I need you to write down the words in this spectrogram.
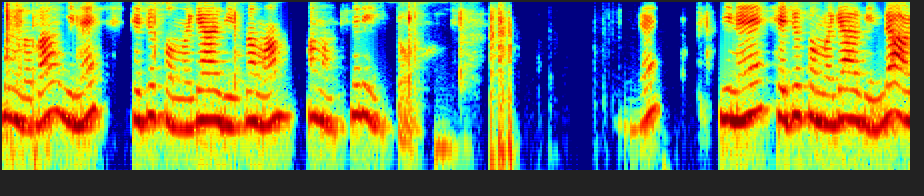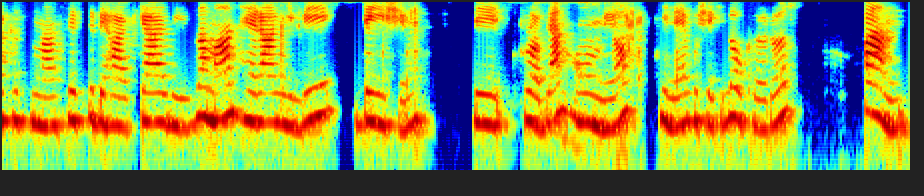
Bunda da yine hece sonuna geldiği zaman anam nereye gitti o? Yine hece sonuna geldiğinde arkasından sesli bir harf geldiği zaman herhangi bir değişim, bir problem olmuyor. Yine bu şekilde okuyoruz. Pan,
